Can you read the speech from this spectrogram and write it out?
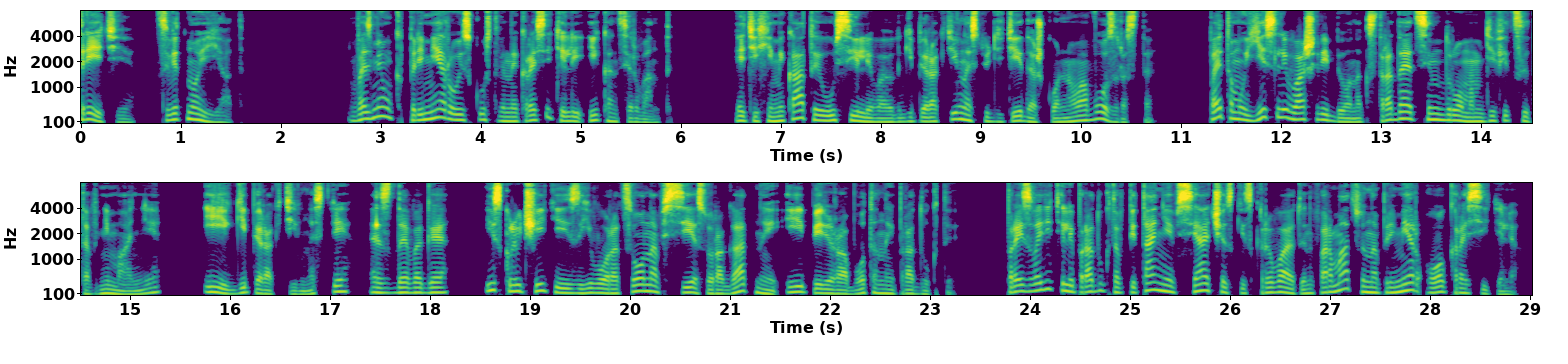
Третье. Цветной яд. Возьмем, к примеру, искусственные красители и консерванты. Эти химикаты усиливают гиперактивность у детей дошкольного возраста. Поэтому если ваш ребенок страдает синдромом дефицита внимания и гиперактивности СДВГ, исключите из его рациона все суррогатные и переработанные продукты. Производители продуктов питания всячески скрывают информацию, например, о красителях.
